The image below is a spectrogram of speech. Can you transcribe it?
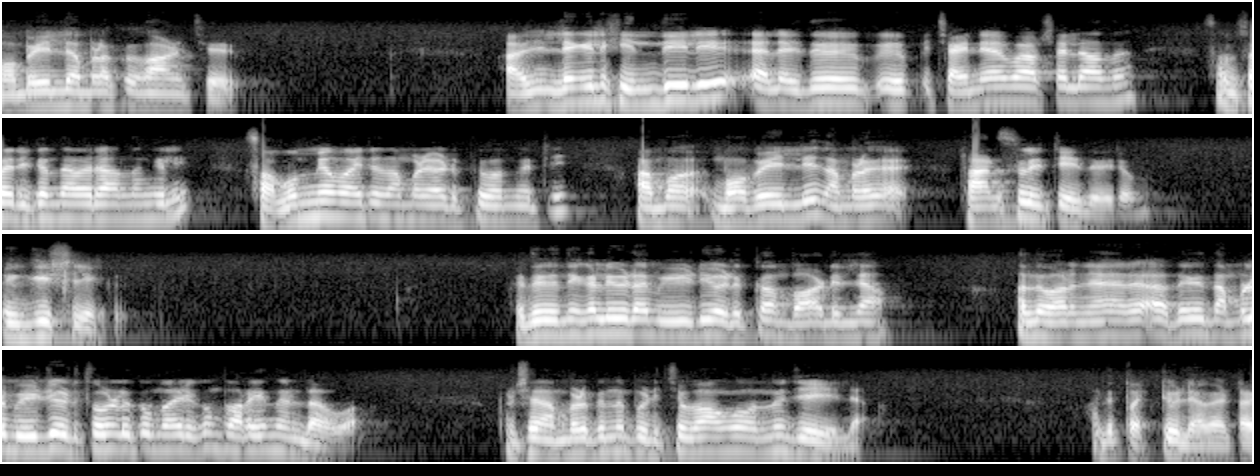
മൊബൈലിൽ നമ്മളൊക്കെ കാണിച്ചു തരും. അതില്ലെങ്കിൽ ഹിന്ദിയിൽ അല്ല ഇത് ചൈന ഭാഷയിലാണ് സംസാരിക്കുന്നവരാണെങ്കിൽ സൗമ്യമായിട്ട് നമ്മളെ അടുത്ത് വന്നിട്ട് ആ മൊബൈലിൽ നമ്മൾ ട്രാൻസ്ലേറ്റ് ചെയ്ത് തരും ഇംഗ്ലീഷിലേക്ക്. ഇത് നിങ്ങളിവിടെ വീഡിയോ എടുക്കാൻ പാടില്ല. എന്ന് പറഞ്ഞാൽ അത് നമ്മൾ വീഡിയോ എടുത്തുകൊണ്ടിരിക്കുമ്പോഴായിരിക്കും പറയുന്നുണ്ടാവുക. പക്ഷെ നമ്മൾക്കൊന്ന് പിടിച്ചു വാങ്ങുക ഒന്നും ചെയ്യില്ല. അത് പറ്റൂല കേട്ടോ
